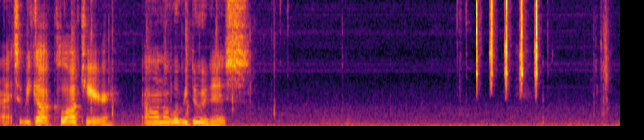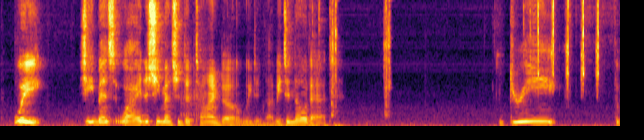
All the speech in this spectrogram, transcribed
All right. So we got a clock here. I don't know what we do with this. Wait. She mentioned. Why did she mention the time though? We did not need to know that. Three. The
